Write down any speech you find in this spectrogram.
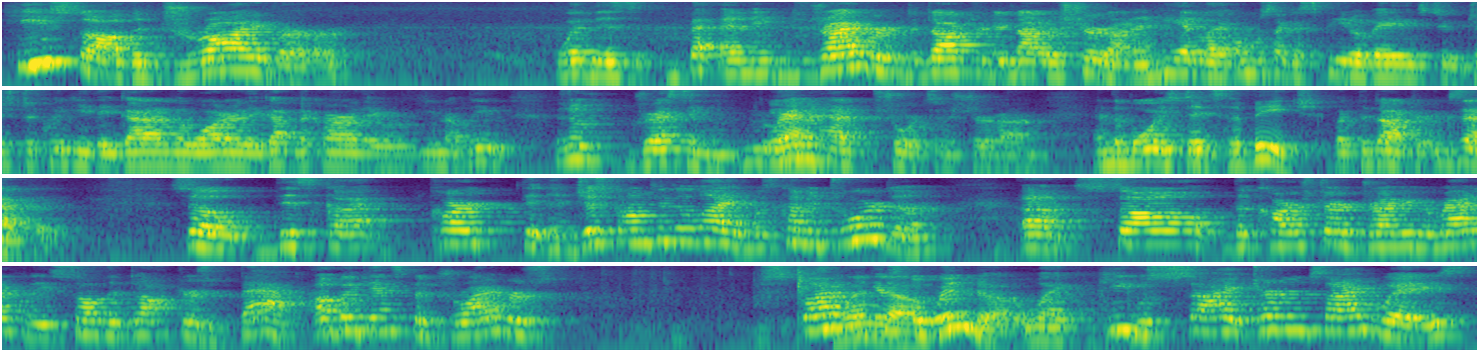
he saw the driver with his and the, driver the doctor did not have a shirt on and he had like almost like a speedo bathing suit just a quickie. They got out of the water they got in the car and they were you know leaving there's no dressing. Raymond had shorts and a shirt on and the boys did It's the beach. but the doctor exactly. So this guy car that had just gone through the light and was coming toward them um, saw the car start driving erratically saw the doctor's back up against the driver's splat up against the window like he was side turned sideways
